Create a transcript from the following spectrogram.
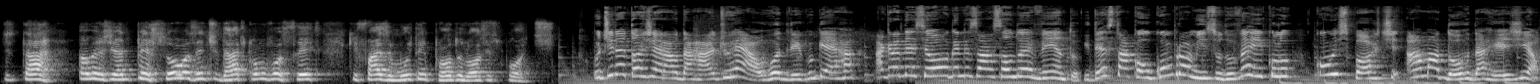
de estar homenageando pessoas, entidades como vocês, que fazem muito em prol do nosso esporte. O diretor-geral da Rádio Real, Rodrigo Guerra, agradeceu a organização do evento e destacou o compromisso do veículo com o esporte amador da região.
